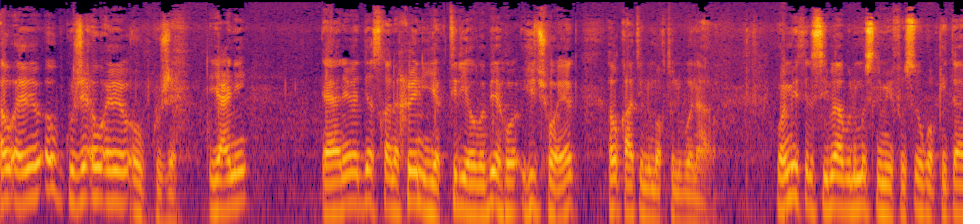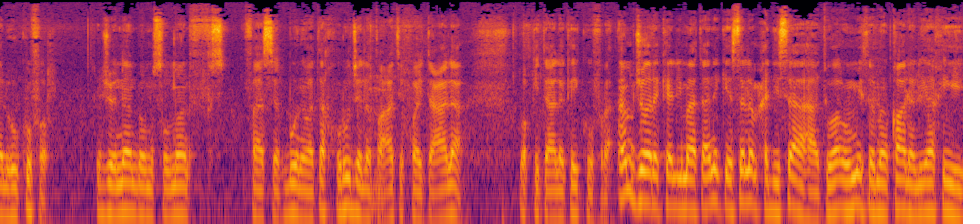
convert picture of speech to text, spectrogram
او او أو بكوجة او او أو بكوجة. يعني يعني بدي اسخن خويني يكتري او ببيه هيج هويك او قاتل مقتول بنار ومثل سباب المسلم فسوق وقتاله كفر. جنان بمسلمان فاسق بون وتخرج لطاعة الله تعالى. وقتالك كفر. أم جور كلماتان كسلم حديثها هاتوا. ومثل من قال لأخيه،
